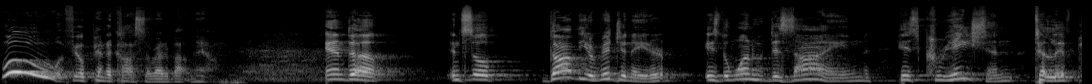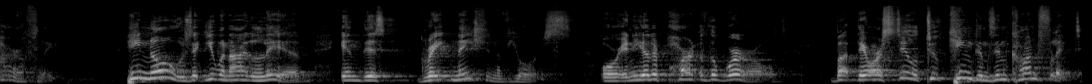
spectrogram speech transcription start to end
Woo! I feel Pentecostal right about now. And, uh, and so, God the originator is the one who designed his creation to live powerfully. He knows that you and I live in this great nation of yours or any other part of the world, but there are still two kingdoms in conflict.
